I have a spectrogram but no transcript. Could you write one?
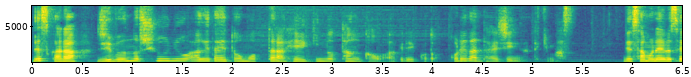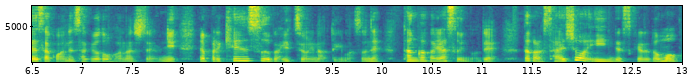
ですから自分の収入を上げたいと思ったら平均の単価を上げていくことこれが大事になってきますで、サムネイル制作はね、先ほどお話したように、やっぱり件数が必要になってきますよね。単価が安いので、だから最初はいいんですけれども、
